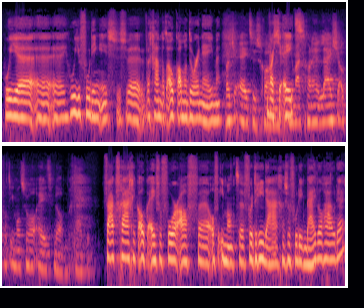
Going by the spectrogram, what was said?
hoe, je, hoe je voeding is. Dus we, we gaan dat ook allemaal doornemen. Wat je eet is gewoon. Wat je, je eet. Je maakt gewoon een lijstje ook wat iemand zoal eet dan, begrijp ik. Vaak vraag ik ook even vooraf uh, of iemand uh, voor drie dagen zijn voeding bij wil houden.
